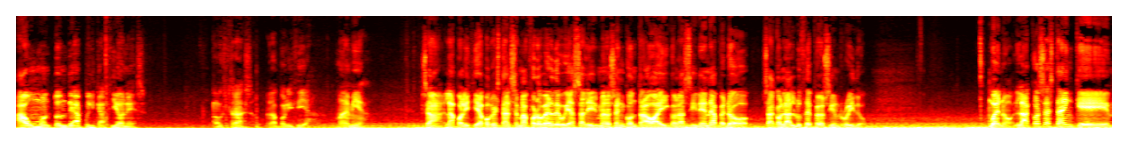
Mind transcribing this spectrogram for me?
a un montón de aplicaciones. Ostras, la policía, madre mía. O sea, la policía porque está el semáforo verde, voy a salir, me los he encontrado ahí con la sirena, pero, o sea, con las luces pero sin ruido. Bueno, la cosa está en que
